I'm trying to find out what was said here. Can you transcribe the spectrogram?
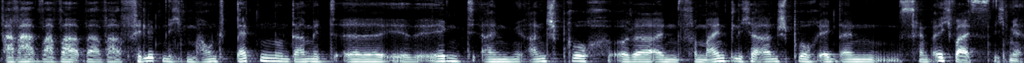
war, war, war, war, war Philipp nicht Mountbatten und damit äh, irgendein Anspruch oder ein vermeintlicher Anspruch, irgendein Skandal, ich weiß es nicht mehr.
